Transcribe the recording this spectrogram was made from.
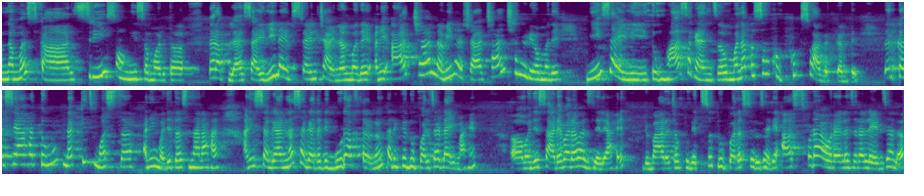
नमस्कार श्री स्वामी समर्थ. तर आपल्या सायली लाईफस्टाईल चॅनलमध्ये आणि आजच्या नवीन अशा छानशा व्हिडिओमध्ये मी सायली तुम्हा सगळ्यांचं मनापासून खूप खूप स्वागत करते. तर कसे आहात तुम्ही? नक्कीच मस्त आणि मजेत असणार आहात. आणि सगळ्यांना सगळ्यात आधी गुड आफ्टरनून कारण की दुपारचा टाईम आहे. म्हणजे साडेबारा वाजलेले आहेत. म्हणजे बाराच्या पुढे दुपारच सुरू झाली. आज थोडं आवरायला जरा लेट झालं.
